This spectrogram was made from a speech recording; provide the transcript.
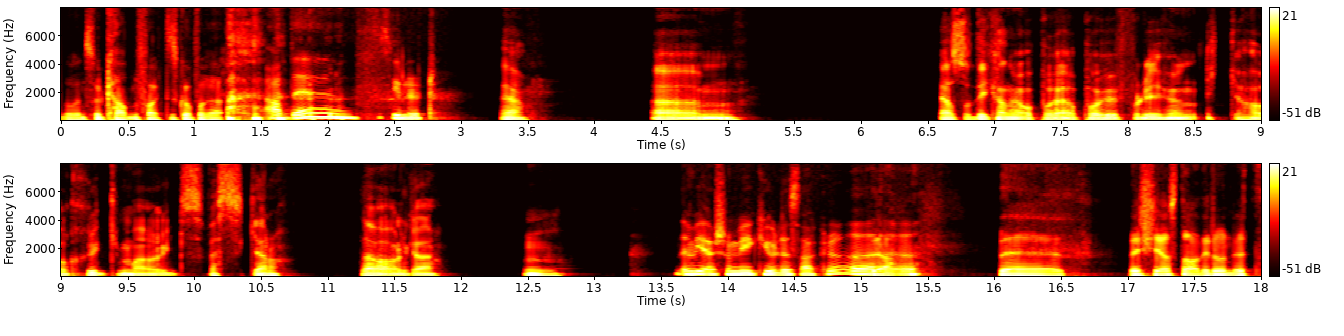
Noen som kan faktisk operere. Ja, det er sikkert lurt. Um, ja, så de kan jo operere på hun fordi hun ikke har ryggmargsvæske, da. Det var vel greia. Mm. De gjør så mye kule saker. da. Ja. Det, det skjer stadig noe nytt.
